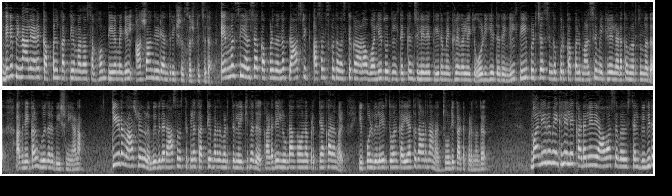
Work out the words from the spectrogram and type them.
ഇതിന് പിന്നാലെയാണ് കപ്പൽ കത്തിയമർന്ന സംഭവം തീരമേഖയിൽ അശാന്തിയുടെ അന്തരീക്ഷം സൃഷ്ടിച്ചത്. എം എസ് സി എൽസ കപ്പലിൽ നിന്ന് പ്ലാസ്റ്റിക് അസംസ്കൃത വസ്തുക്കളാണ് വലിയ തോതിൽ തെക്കൻ ജില്ലയിലെ തീരമേഖലകളിലേക്ക് ഒഴുകിയെത്തതെങ്കിൽ തീ പിടിച്ച സിംഗപ്പൂർ കപ്പൽ മത്സ്യമേഖലയിൽ അടക്കമുയർത്തുന്നത് അതിനേക്കാൾ ഗുരുതര ഭീഷണിയാണ്. കീടനാശിനികളും വിവിധ രാസവസ്തുക്കളും കത്തിയമർന്ന വെള്ളത്തിൽ ലയിക്കുന്നത് കടലിൽ ഉണ്ടാക്കാവുന്ന പ്രത്യാഘാതങ്ങൾ ഇപ്പോൾ വിലയിരുത്തുവാൻ കഴിയാത്തതാണെന്നാണ് ചൂണ്ടിക്കാട്ടപ്പെടുന്നത്. വലിയൊരു മേഖലയിലെ കടലിന്റെ ആവാസ വ്യവസ്ഥയിൽ വിവിധ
